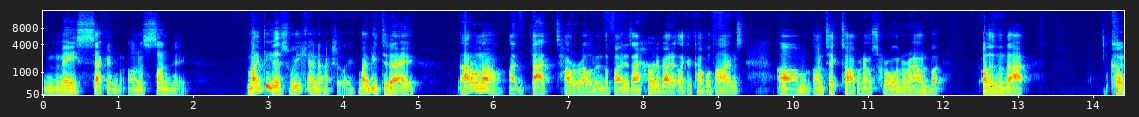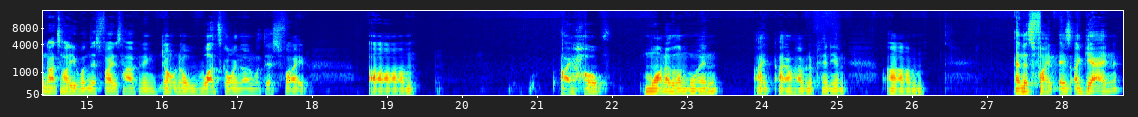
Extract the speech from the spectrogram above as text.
May 2nd on a Sunday. Might be this weekend actually. Might be today. I don't know. I, that's how irrelevant the fight is. I heard about it like a couple times um, on TikTok when I was scrolling around, but other than that, could not tell you when this fight is happening. Don't know what's going on with this fight. Um, I hope one of them win. I, I don't have an opinion. Um, and this fight is again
